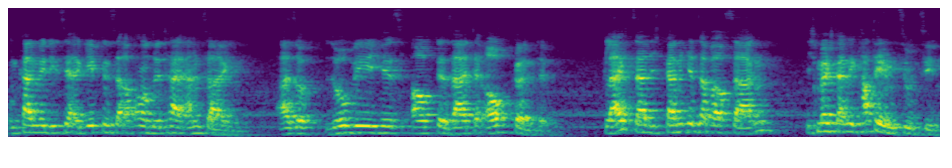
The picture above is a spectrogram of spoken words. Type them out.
und kann mir diese Ergebnisse auch en Detail anzeigen. Also so wie ich es auf der Seite auch könnte. Gleichzeitig kann ich jetzt aber auch sagen, ich möchte eine Karte hinzuziehen,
